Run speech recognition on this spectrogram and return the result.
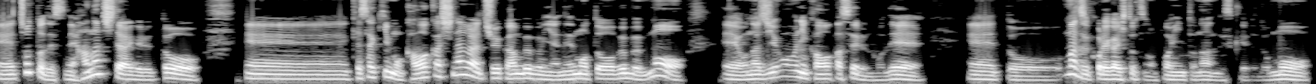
えーちょっとですね、離してあげると、えー毛先も乾かしながら中間部分や根元部分も、えー同じように乾かせるので、えーっと、まずこれが一つのポイントなんですけれども、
